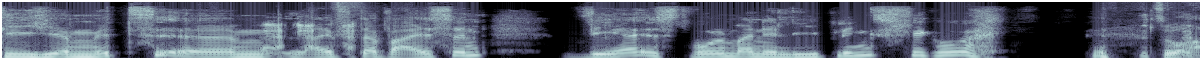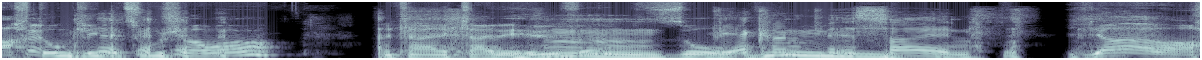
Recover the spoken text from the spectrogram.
die hier mit ähm, live dabei sind. Wer ist wohl meine Lieblingsfigur? So, Achtung, liebe Zuschauer. Eine kleine, kleine Hilfe. Hm, so. Wer könnte hm. es sein? Ja.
